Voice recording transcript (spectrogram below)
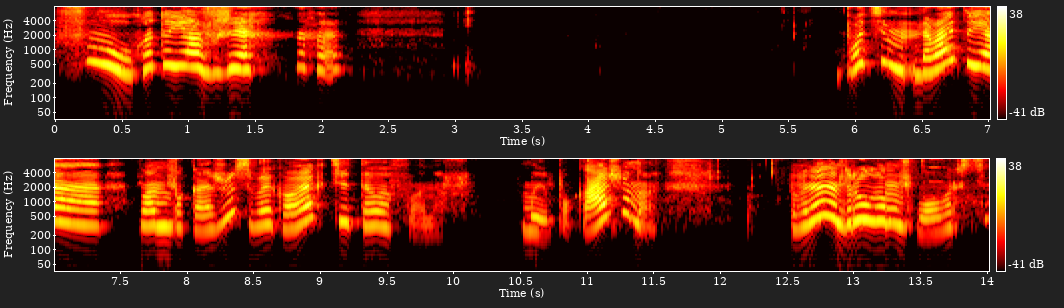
Фух, а то я вже. Потім давайте я вам покажу свою колекцію телефонів. Ми покажемо. Вона на другому поверсі.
